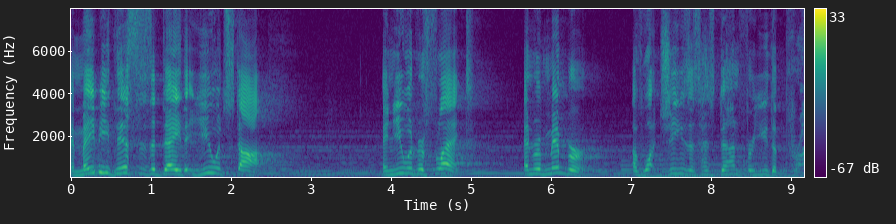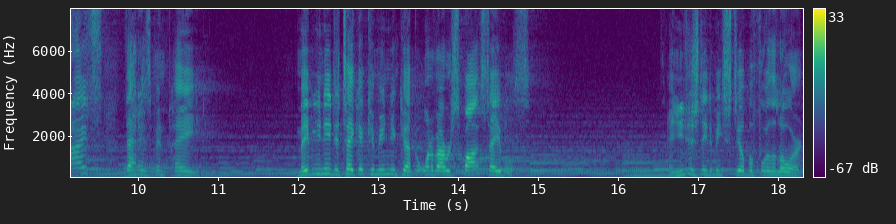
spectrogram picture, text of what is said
And maybe this is a day that you would stop and you would reflect and remember of what Jesus has done for you, the price that has been paid. Maybe you need to take a communion cup at one of our response tables And you just need to be still before the Lord.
